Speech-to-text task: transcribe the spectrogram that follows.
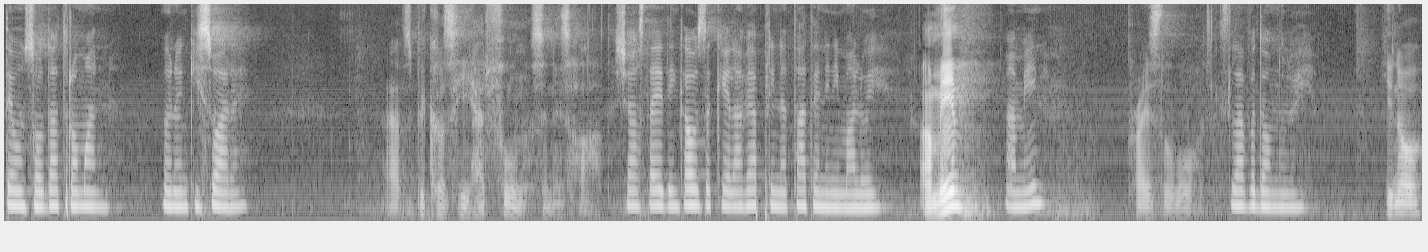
de un soldat roman în închisoare. That's because he had fullness in his heart. Și asta e din cauza că el avea plinătate în inima lui. Amen. Amin? Praise the Lord. Slavă Domnului! You know,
